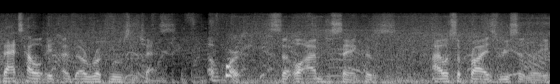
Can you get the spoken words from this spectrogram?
that's how it, a, a rook moves in chess. of course. So well, I'm just saying, because I was surprised recently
